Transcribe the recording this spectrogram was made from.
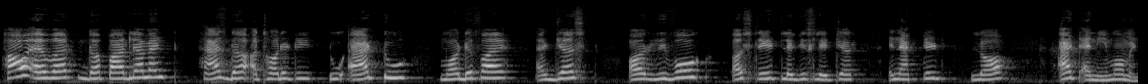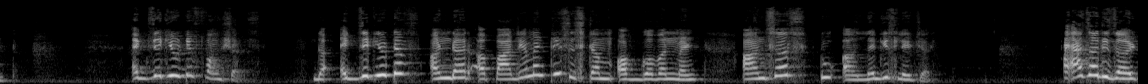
However, the Parliament has the authority to add to, modify, adjust, or revoke a state legislature enacted law at any moment. Executive functions. The executive under a parliamentary system of government answers to a legislature. As a result,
